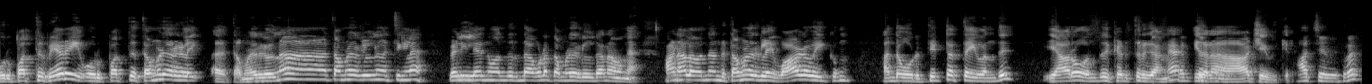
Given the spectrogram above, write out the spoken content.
ஒரு பத்து பேரை ஒரு பத்து தமிழர்களை தமிழர்கள்னா தமிழர்கள்னு வச்சுங்களேன். வெளியிலேருந்து வந்திருந்தா கூட தமிழர்கள் தானே அவங்க. ஆனாலும் வந்து அந்த தமிழர்களை வாழ வைக்கும் அந்த ஒரு திட்டத்தை வந்து யாரோ வந்து கெடுத்திருக்காங்க. இதை நான் ஆட்சேபிக்கிறேன். ஆட்சேபிக்கிறேன்.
